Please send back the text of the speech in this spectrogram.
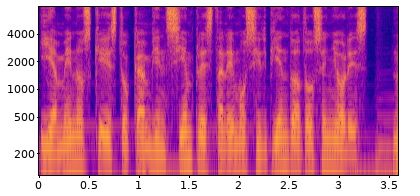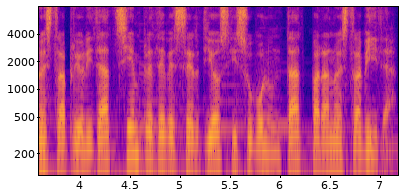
Y a menos que esto cambien siempre estaremos sirviendo a dos señores, nuestra prioridad siempre debe ser Dios y su voluntad para nuestra vida.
